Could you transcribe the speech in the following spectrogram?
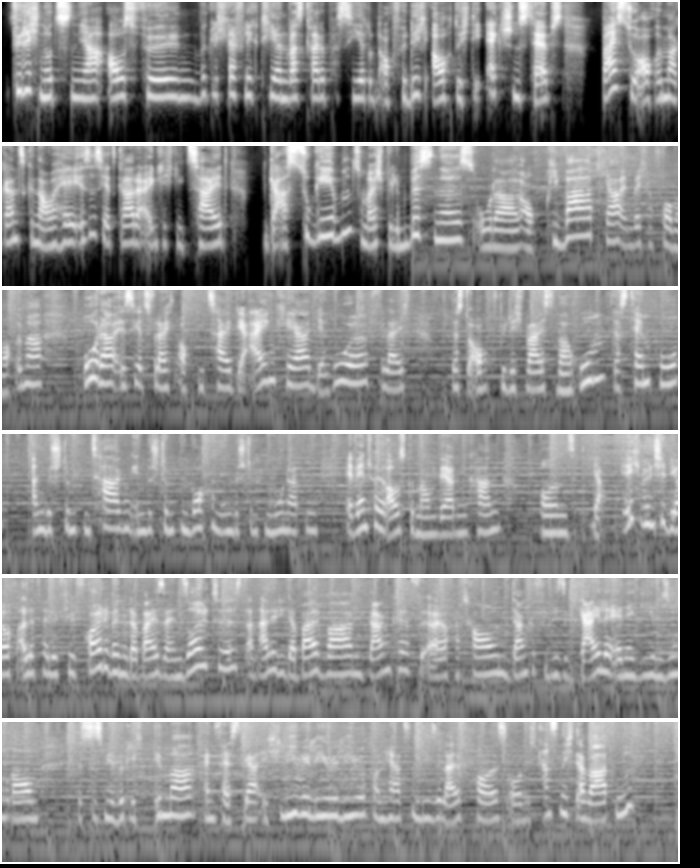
für dich nutzen, ja, ausfüllen, wirklich reflektieren, was gerade passiert und auch für dich auch durch die Action Steps weißt du auch immer ganz genau, hey, ist es jetzt gerade eigentlich die Zeit, Gas zu geben, zum Beispiel im Business oder auch privat, ja, in welcher Form auch immer, oder ist jetzt vielleicht auch die Zeit der Einkehr, der Ruhe, vielleicht, dass du auch für dich weißt, warum das Tempo an bestimmten Tagen, in bestimmten Wochen, in bestimmten Monaten eventuell rausgenommen werden kann und ja, ich wünsche dir auf alle Fälle viel Freude, wenn du dabei sein solltest. An alle, die dabei waren, danke für euer Vertrauen, danke für diese geile Energie im Zoom-Raum. Es ist mir wirklich immer ein Fest. Ja, ich liebe, liebe, liebe von Herzen diese Live-Calls und ich kann es nicht erwarten,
